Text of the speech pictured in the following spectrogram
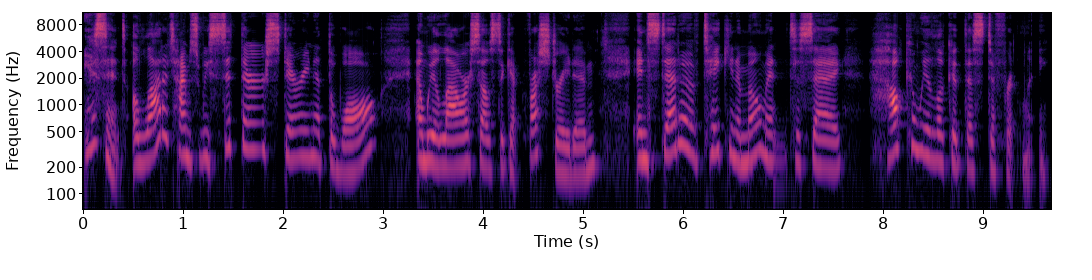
isn't. A lot of times we sit there staring at the wall and we allow ourselves to get frustrated instead of taking a moment to say, how can we look at this differently?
